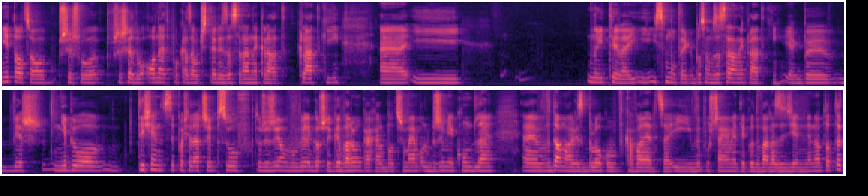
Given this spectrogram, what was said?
Nie to, co przyszło, przyszedł Onet, pokazał cztery zasrane klat, klatki e, i no i tyle, I, i smutek, bo są zasrane klatki. Jakby, wiesz, nie było tysięcy posiadaczy psów, którzy żyją w o wiele gorszych warunkach albo trzymają olbrzymie kundle e, w domach z bloku w kawalerce i wypuszczają je tylko dwa razy dziennie. No to, to,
